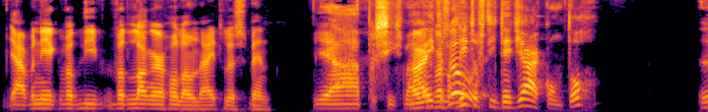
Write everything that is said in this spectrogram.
ja, wanneer ik wat, lief, wat langer Hollow Knight lust ben. Ja, precies. Maar, Maar we ik weten nog wel- niet of die dit jaar komt, toch? Eh,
